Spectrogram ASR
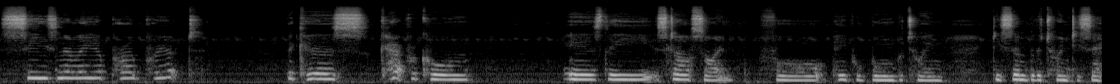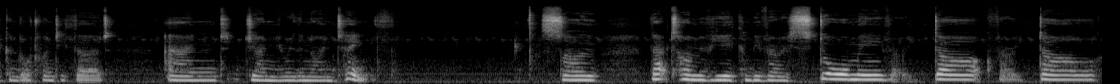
seasonally appropriate because Capricorn is the star sign for people born between December the 22nd or 23rd and January the 19th. So that time of year can be very stormy, very dark, very dull,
